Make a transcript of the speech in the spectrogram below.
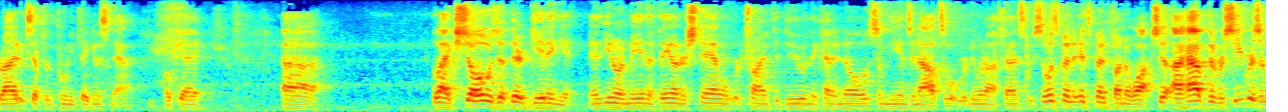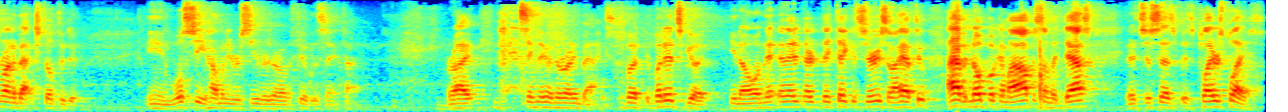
right? Except for the Puni taking a snap, okay? Uh, like shows that they're getting it, and you know what I mean. That they understand what we're trying to do, and they kind of know some of the ins and outs of what we're doing offensively. So it's been it's been fun to watch. I have the receivers and running backs still to do, and we'll see how many receivers are on the field at the same time. Right, same thing with the running backs, but but it's good, you know, and they, and they, they take it serious, and I have to. I have a notebook in my office on the desk, and it just says it's players' place.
